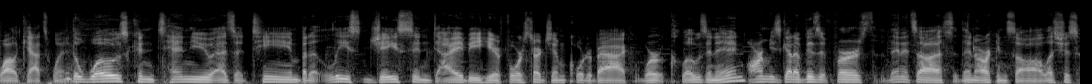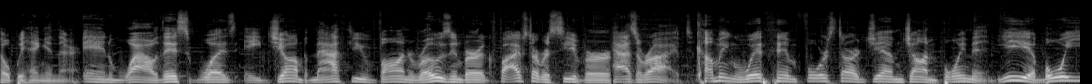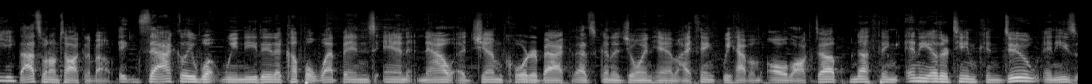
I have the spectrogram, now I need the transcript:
Wildcats win. The woes continue as a team, but at least Jason Diaby here, four-star gem quarterback, we're closing in. Army's got to visit first, then it's us, then Arkansas. Let's just hope we hang in there. And wow, this was a jump. Matthew Von Rosenberg, five-star receiver, has arrived. Coming with him, four-star gem John Boyman. Yeah, boy. That's what I'm talking about. Exactly what we needed. A couple weapons and now a gem quarterback that's going to join him. I think we have them all locked up up, nothing any other team can do, and he's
